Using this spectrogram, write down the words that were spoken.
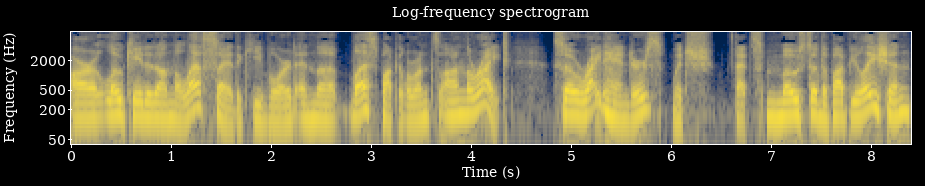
are located on the left side of the keyboard, and the less popular ones on the right. So right-handers, which that's most of the population,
